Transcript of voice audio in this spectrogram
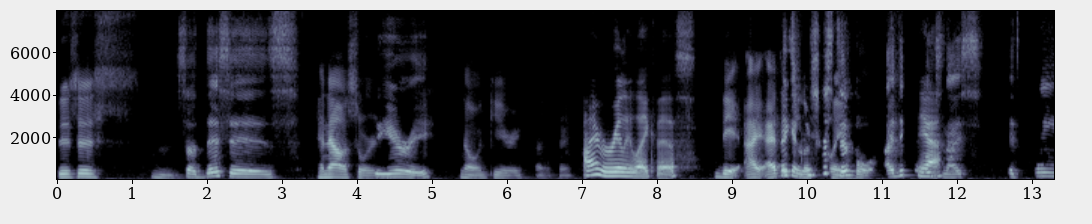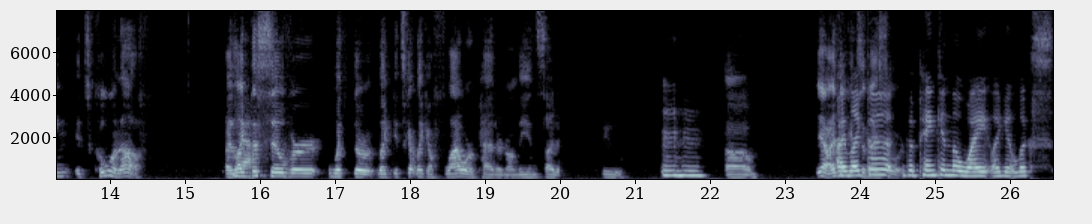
This is hmm, So this is Kanao sword. the Yuri. No, Giri. I'm sorry. I really like this. The I I think it's, it looks it's just clean. simple. I think it Yeah. looks nice. It's clean. It's cool enough. I like Yeah. the silver with the like. It's got like a flower pattern on the inside of it too. Mm-hmm. Um, yeah, I think I, it's like a the nice the pink and the white. Like it looks,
